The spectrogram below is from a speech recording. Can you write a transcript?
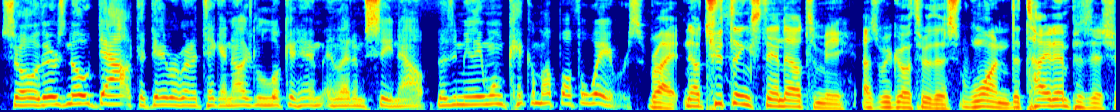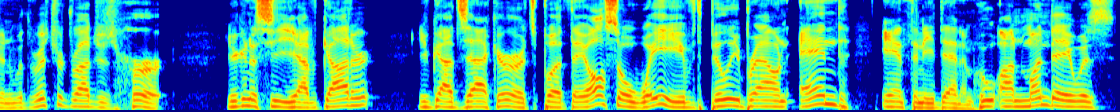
So there's no doubt that they were going to take another look at him and let him see. Now doesn't mean they won't kick him up off of waivers. Right. Now, two things stand out to me as we go through this. One, the tight end position. With Richard Rodgers hurt, you're going to see you have Goedert, you've got Zach Ertz, but they also waived Billy Brown and Anthony Denham, who on Monday was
